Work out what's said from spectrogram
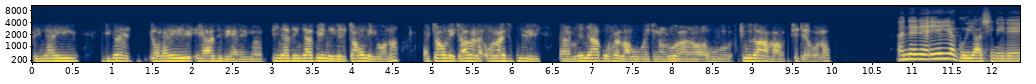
သင်ကြားရေးဒီဘက် online အရာစုတွေကနေပြီးပညာသင်ကြားပေးနေတဲ့အကြောင်းတွေပေါ့နော်အကြောင်းတွေကြားကလည်း online school တွေများများပေါ်ထွက်လာဖို့ပဲကျွန်တော်တို့ကတော့ဟိုကြိုးစားရမှာဖြစ်တယ်ပေါ့နော် အနေနဲ့အရရက်ကိုရောက်ရှိနေတဲ့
